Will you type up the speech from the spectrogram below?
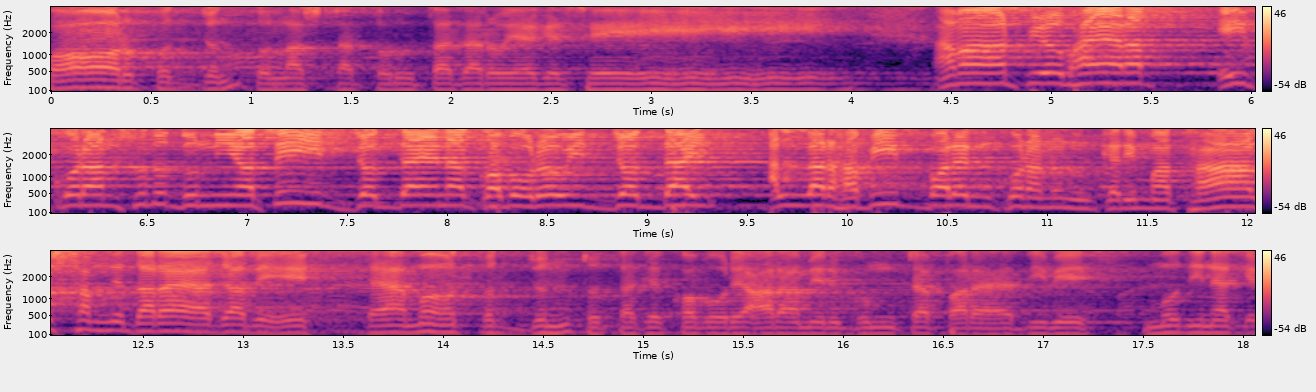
পর পর্যন্ত লাশটা তরুতাজা রয়ে গেছে। আমার প্রিয় ভাইয়ারা, এই কোরআন শুধু দুনিয়াতেই ইজ্জত দেয় না, কবরেও ইজ্জত দেয়। আল্লাহর হাবিব বলেন, কোরআনুল কারীম মাথার সামনে দাঁড়ায়া যাবে। কেমত পর্যন্ত তাকে কবরে আরামের ঘুমটা পাড়ায়া দিবে। মদিনাকে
